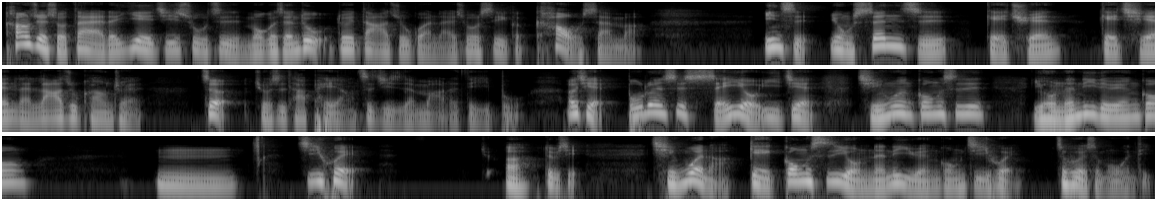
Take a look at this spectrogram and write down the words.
，Country 所带来的业绩数字，某个程度对大主管来说是一个靠山嘛。因此，用升职、给权、给钱来拉住 contract，这就是他培养自己人马的第一步。而且，不论是谁有意见，请问公司有能力的员工，嗯，机会，啊，对不起，请问啊，给公司有能力员工机会，这会有什么问题？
